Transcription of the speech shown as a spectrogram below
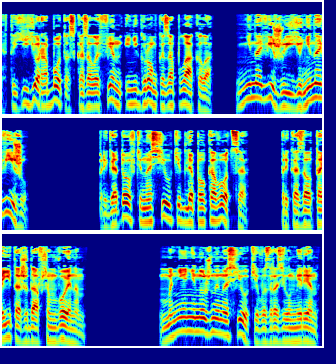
Это ее работа», — сказала Фен и негромко заплакала. «Ненавижу ее, ненавижу!» «Приготовьте носилки для полководца», — приказал Таит ожидавшим воинам. «Мне не нужны носилки», — возразил Мирен.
